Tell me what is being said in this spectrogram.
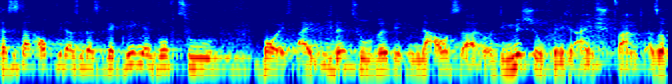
Das ist dann auch wieder so dass der Gegenentwurf zu Beuys eigentlich, ne? zu wirklich einer Aussage. Und die Mischung finde ich eigentlich spannend. Also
